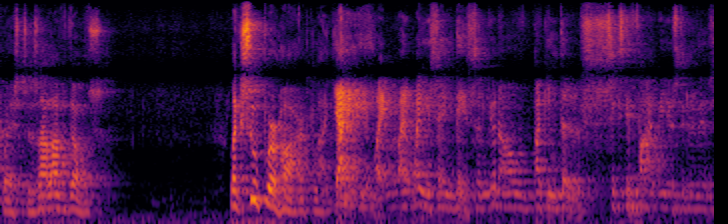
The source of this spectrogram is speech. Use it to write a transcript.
questions? I love those. Like super hard, like, yeah, why, why, why are you saying this? And you know, back in the 65 we used to do this.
